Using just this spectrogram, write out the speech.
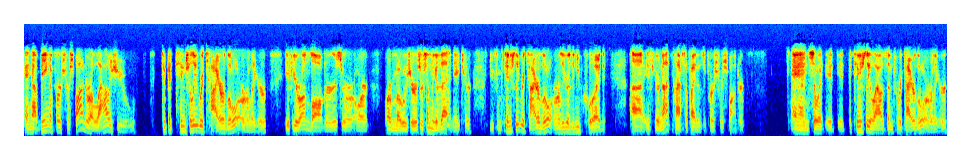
And now, being a first responder allows you to potentially retire a little earlier if you're on LAGERS or or or Mosers or something of that nature. You can potentially retire a little earlier than you could uh, if you're not classified as a first responder. And so it, it, it, potentially allows them to retire a little earlier,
